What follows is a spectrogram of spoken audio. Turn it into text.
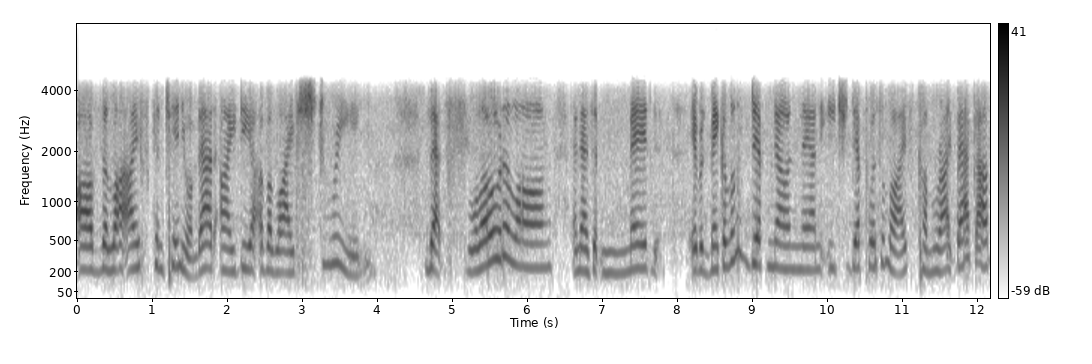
of the life continuum, that idea of a life stream that flowed along, and as it made, it would make a little dip now and then. Each dip was a life, come right back up,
